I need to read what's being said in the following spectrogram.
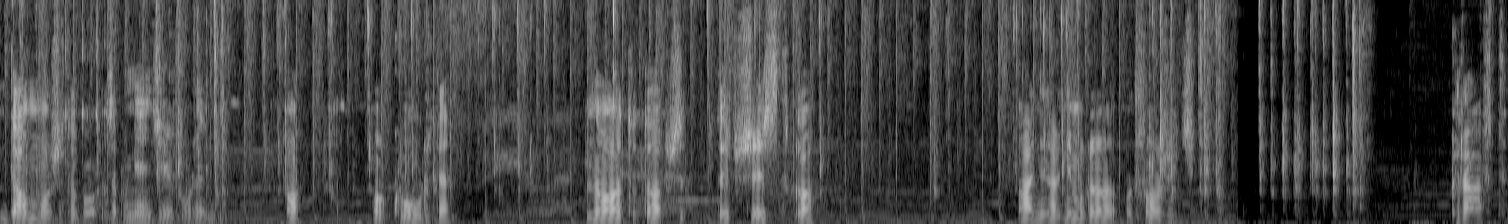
Dom może to było. Zapomniałem gdzie w ogóle. O, o kurde. No to to przy, tutaj wszystko. A nie, nawet nie mogę otworzyć. Craft.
